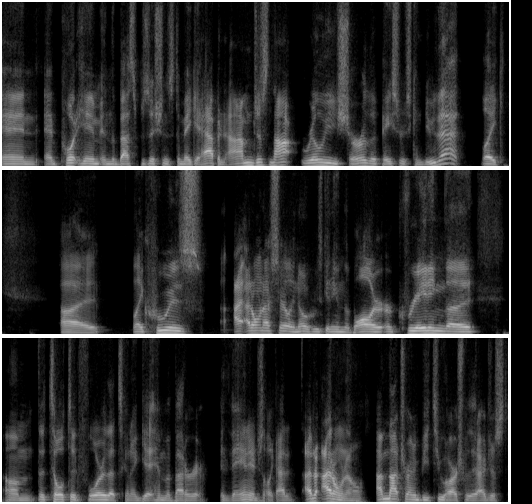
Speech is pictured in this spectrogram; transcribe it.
and and put him in the best positions to make it happen? I'm just not really sure the Pacers can do that. Like, uh, like who is I, I don't necessarily know who's getting him the ball or, or creating the um the tilted floor that's going to get him a better advantage like I, I i don't know i'm not trying to be too harsh with it i just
